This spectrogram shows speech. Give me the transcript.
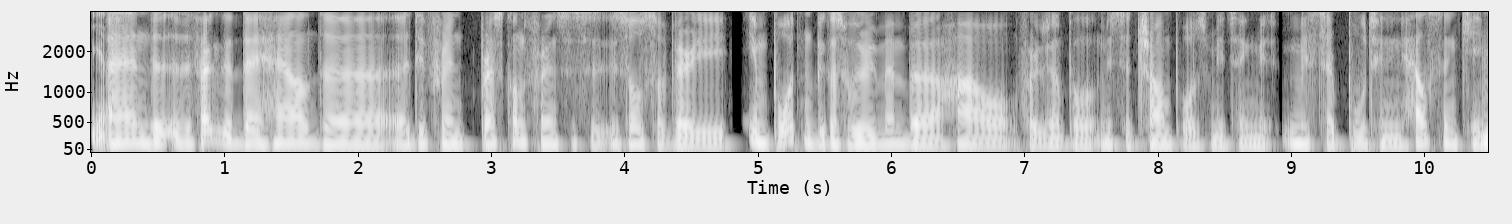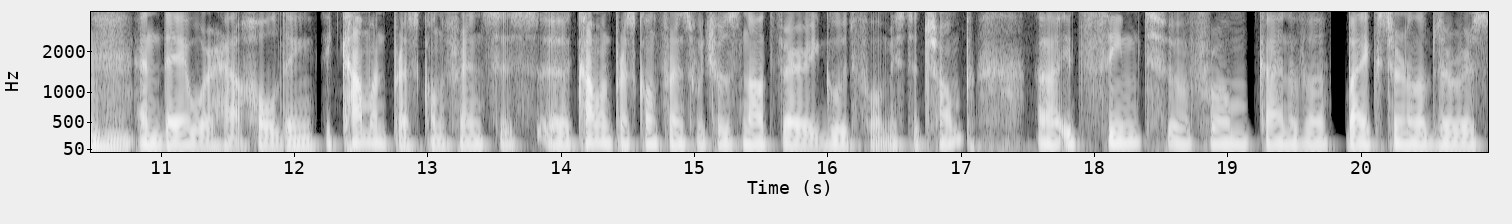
Yes. And the fact that they held uh, different press conferences is also very important because we remember how, for example, Mr. Trump was meeting Mr. Putin in Helsinki, mm-hmm. and they were holding a common press conferences, a common press conference, which was not very good for Mr. Trump. Uh, it seemed uh, from kind of a, by external observers.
